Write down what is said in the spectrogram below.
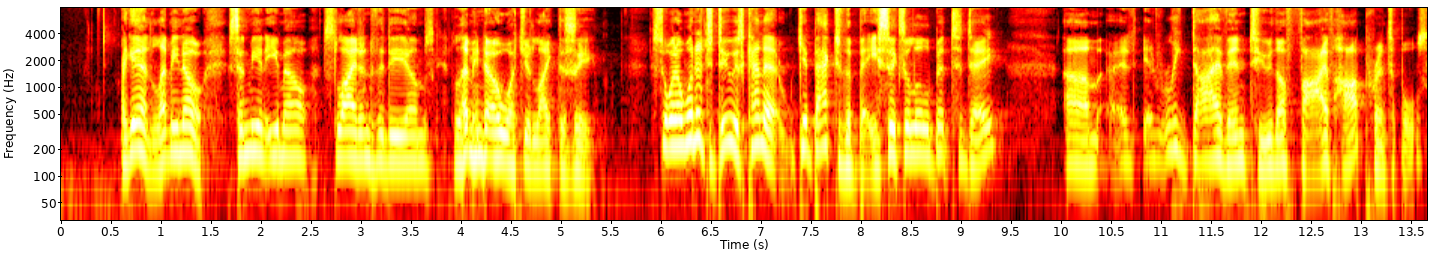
again, let me know. Send me an email, slide into the DMs, let me know what you'd like to see. So, what I wanted to do is kind of get back to the basics a little bit today. Um, and, and really dive into the five hop principles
